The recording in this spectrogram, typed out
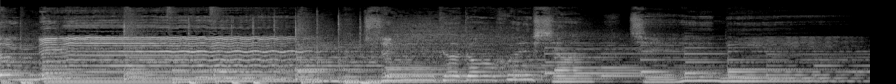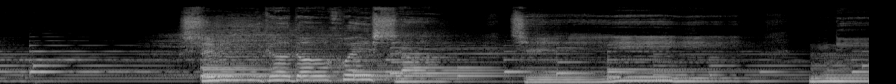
等你，时刻都会想起你，时刻都会想起你。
